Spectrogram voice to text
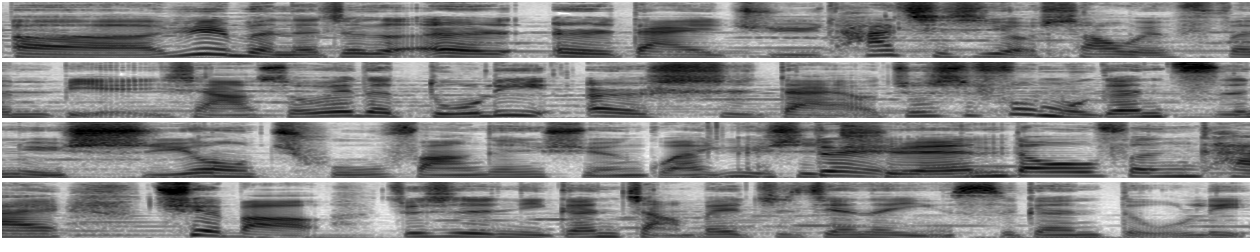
呃日本的这个二二代居，它其实有稍微分别一下，所谓的独立二世代哦，就是父母跟子女使用厨房跟玄关、浴室全都分开，确保就是你跟长辈之间的隐私跟独立。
